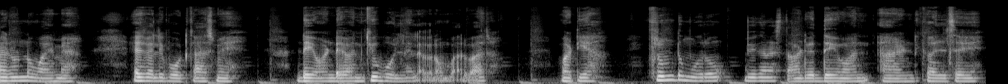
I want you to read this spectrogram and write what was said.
I don't know why मैं इस वाली पॉडकास्ट में डे वन डे वन क्यों बोलने लग रहा हूँ बार बार but yeah from tomorrow we can start with day one and कल से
